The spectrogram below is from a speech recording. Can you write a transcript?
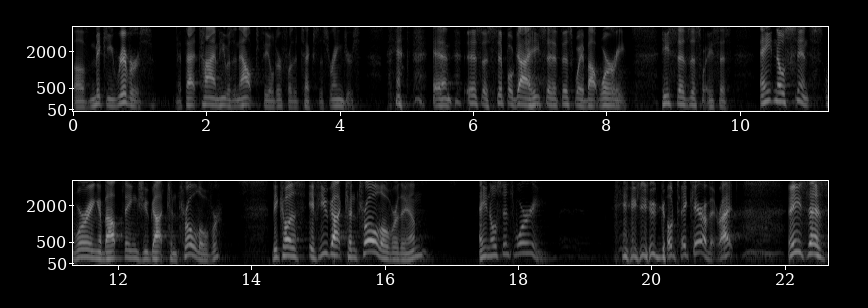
of Mickey Rivers. At that time, he was an outfielder for the Texas Rangers. And, and it's a simple guy. He said it this way about worry. He says this way He says, Ain't no sense worrying about things you got control over because if you got control over them, ain't no sense worrying. you go take care of it, right? he says,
